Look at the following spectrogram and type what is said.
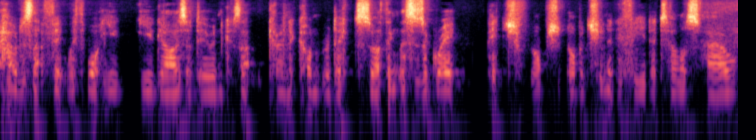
How does that fit with what you, you guys are doing? Because that kind of contradicts. So I think this is a great pitch opportunity for you to tell us how.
